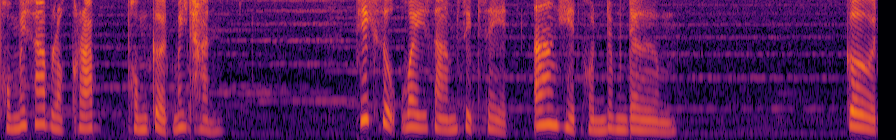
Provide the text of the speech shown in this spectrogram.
ผมไม่ทราบหรอกครับ ผมเกิดไม่ทัน ภิกษุวัยสามสิบเศษอ้างเหตุผลเดิมๆ เกิด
